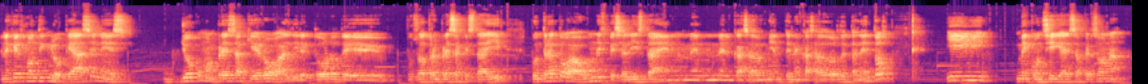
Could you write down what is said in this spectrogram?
En el headhunting lo que hacen es, yo como empresa quiero al director de pues, otra empresa que está ahí, contrato a un especialista en, el cazamiento, en el cazador de talentos y me consigue a esa persona.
